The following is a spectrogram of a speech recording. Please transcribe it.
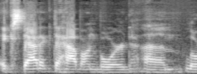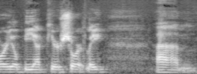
ecstatic to have on board. Um, Lori will be up here shortly. Um,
